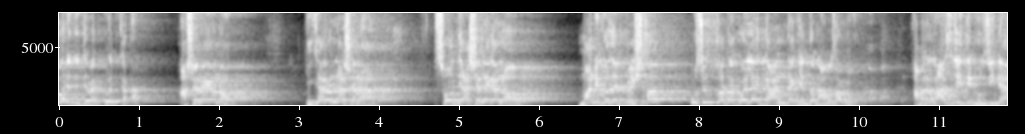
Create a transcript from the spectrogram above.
করে দিতে হবে কুয়েত খাতা আসে না কেন? কি কারণে আসে না? সৌদি আসে না কেন? মানিকদের সব উচিত কথা কইলে গান দেয়, কিন্তু নাও যাবে। আমরা রাজনীতি বুঝি না।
